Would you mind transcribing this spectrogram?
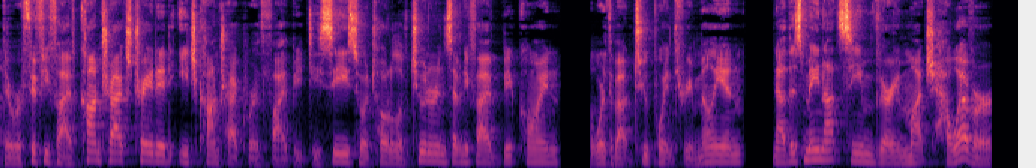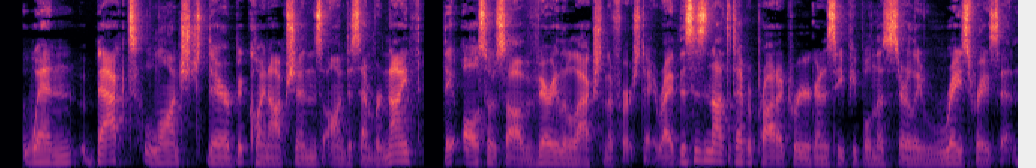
There were 55 contracts traded, each contract worth 5 BTC, so a total of 275 Bitcoin worth about 2.3 million. Now, this may not seem very much. However, when Bakkt launched their Bitcoin options on December 9th, they also saw very little action the first day, right? This is not the type of product where you're going to see people necessarily race race in.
